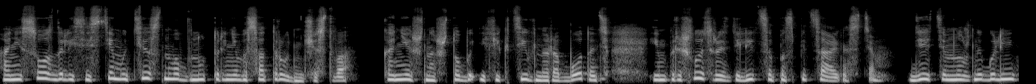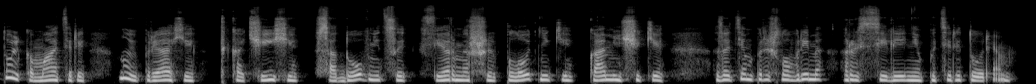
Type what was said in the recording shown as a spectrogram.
они создали систему тесного внутреннего сотрудничества. Конечно, чтобы эффективно работать, им пришлось разделиться по специальностям. Детям нужны были не только матери, но и пряхи, ткачихи, садовницы, фермерши, плотники, каменщики. Затем пришло время расселения по территориям.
